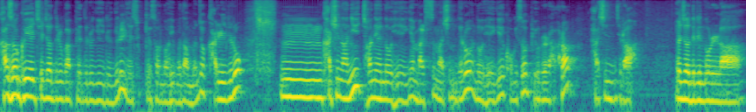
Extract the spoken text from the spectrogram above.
가서 그의 제자들과 베드로에게 이르기를 예수께서 너희보다 먼저 갈릴리로 음, 가시나니 전에 너희에게 말씀하신 대로 너희에게 거기서 묘를 하라 하신지라. 여자들이 놀라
